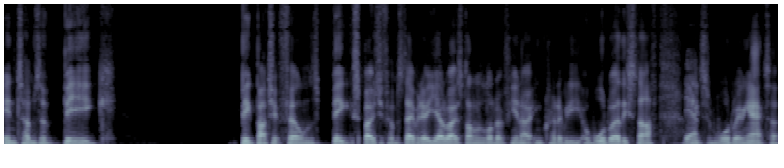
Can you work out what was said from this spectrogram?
in terms of big big budget films, big exposure films. David Oyelowo has done a lot of you know incredibly award worthy stuff. Yeah. He's an award winning actor.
